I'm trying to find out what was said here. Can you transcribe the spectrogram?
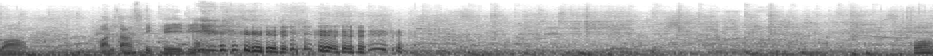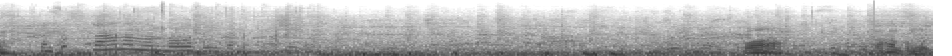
와우. 판타스틱 베이비. 와, 맛있어? 나 하나만 넣어주자. 와. 더 먹어줘.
